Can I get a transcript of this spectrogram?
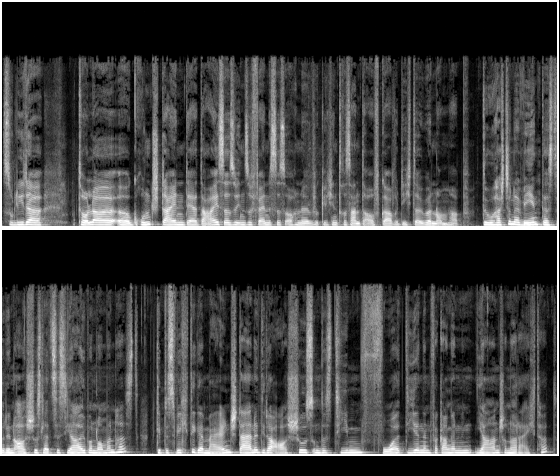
solider, toller äh, Grundstein, der da ist. Also insofern ist das auch eine wirklich interessante Aufgabe, die ich da übernommen habe. Du hast schon erwähnt, dass du den Ausschuss letztes Jahr übernommen hast. Gibt es wichtige Meilensteine, die der Ausschuss und das Team vor dir in den vergangenen Jahren schon erreicht hat?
